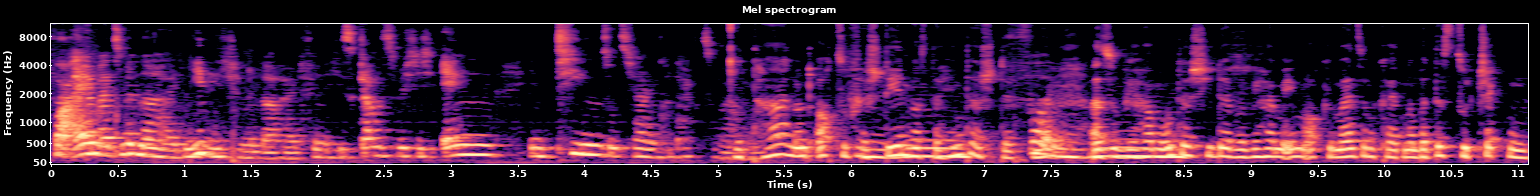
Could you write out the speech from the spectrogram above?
Vor allem als Minderheit, jegliche Minderheit, finde ich, ist ganz wichtig, engen, intimen sozialen Kontakt zu haben. Total und auch zu verstehen, was dahinter steckt. Voll. Ne? Also wir haben Unterschiede, aber wir haben eben auch Gemeinsamkeiten. Aber das zu checken,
